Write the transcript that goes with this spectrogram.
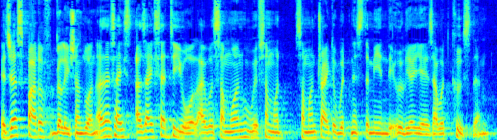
it's just part of Galatians 1. As I, as I said to you all, I was someone who, if someone, someone tried to witness to me in the earlier years, I would curse them.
